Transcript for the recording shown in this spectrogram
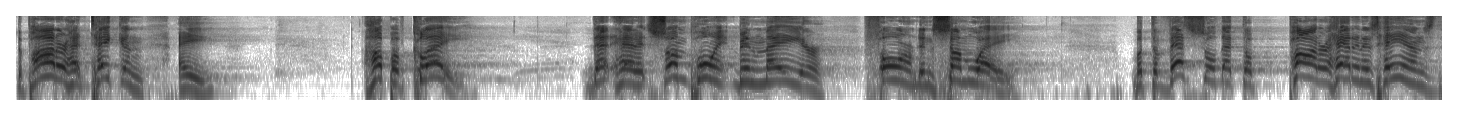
The potter had taken a hump of clay that had at some point been made or formed in some way. But the vessel that the potter had in his hands,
